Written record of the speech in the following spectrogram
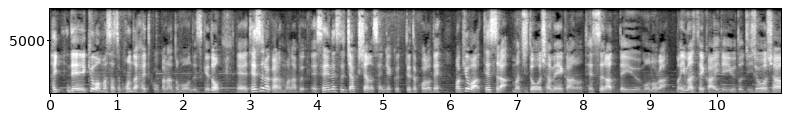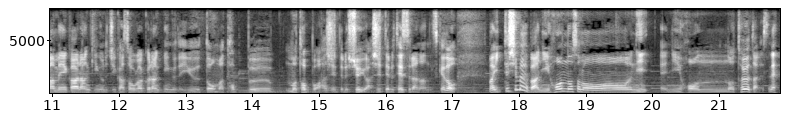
はい。で、今日はまあ早速本題入っていこうかなと思うんですけど、えー、テスラから学ぶ SNS 弱者の戦略っていうところで、まあ今日はテスラ、まあ自動車メーカーのテスラっていうものが、まあ今世界で言うと自動車メーカーランキングの時価総額ランキングで言うと、まあトップ、もトップを走ってる、首位を走ってるテスラなんですけど、まあ言ってしまえば日本のその、に、日本のトヨタですね。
